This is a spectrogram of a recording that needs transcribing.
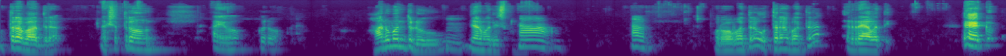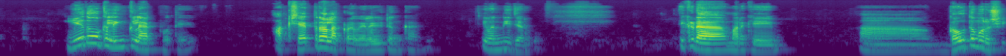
ఉత్తరభాద్ర నక్షత్రం హనుమంతుడు. జన్మ తీసుకున్నాడు. పూర్వభద్ర ఉత్తరభద్ర రేవతి. ఏదో ఒక లింక్ లేకపోతే ఆ క్షేత్రాలు అక్కడ వెలగటం కానీ ఇవన్నీ జరుగు ఇక్కడ మనకి గౌతమ ఋషి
